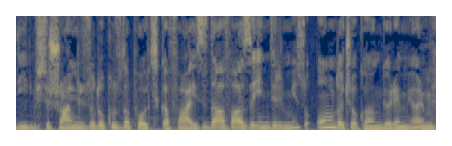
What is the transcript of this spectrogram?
değilim. İşte şu an %9'da politika faizi daha fazla indirir miyiz? Onu da çok öngöremiyorum.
